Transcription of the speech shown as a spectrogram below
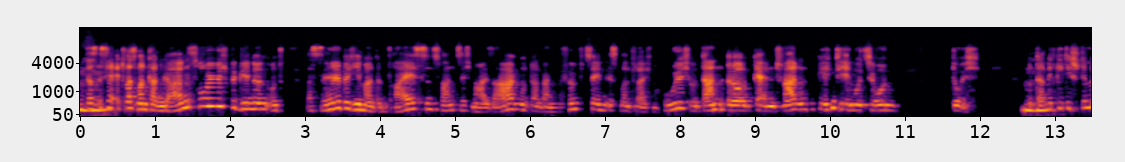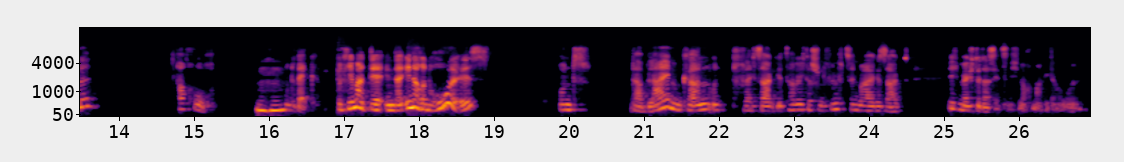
Mhm. Das ist mhm. ja etwas, man kann ganz ruhig beginnen und dasselbe jemandem 13, 20 Mal sagen und dann beim 15 ist man vielleicht noch ruhig und dann irgendwann gehen die Emotionen durch. Mhm. Und damit geht die Stimme auch hoch mhm. und weg. Und jemand, der in der inneren Ruhe ist und da bleiben kann und vielleicht sagt, jetzt habe ich das schon 15 Mal gesagt, ich möchte das jetzt nicht nochmal wiederholen.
